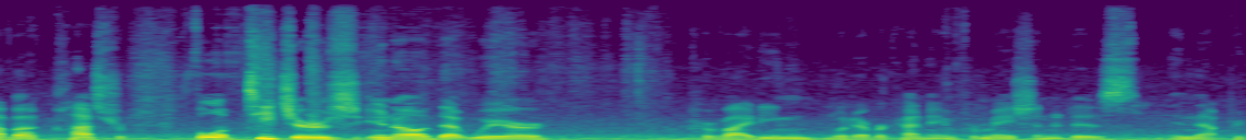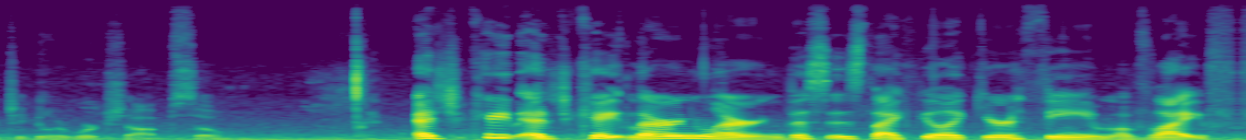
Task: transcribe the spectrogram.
have a classroom full of teachers. You know that we're providing whatever kind of information it is in that particular workshop. So educate, educate, learn, learn. This is, I feel like, your theme of life.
